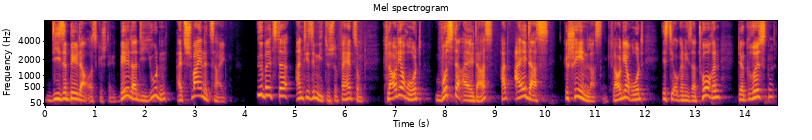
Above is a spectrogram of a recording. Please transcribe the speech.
diese Bilder ausgestellt. Bilder, die Juden als Schweine zeigen. Übelste antisemitische Verhetzung. Claudia Roth wusste all das, hat all das geschehen lassen. Claudia Roth ist die Organisatorin der größten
